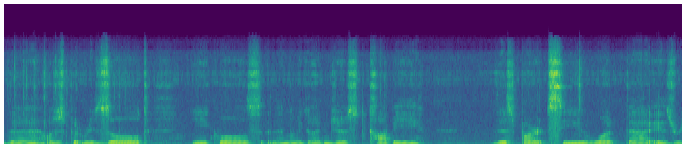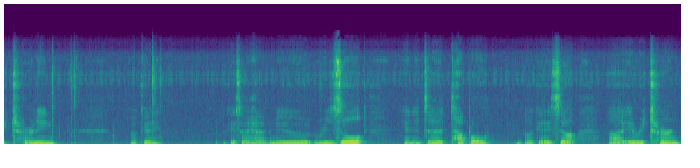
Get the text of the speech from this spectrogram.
the, I'll just put result equals, and then let me go ahead and just copy this part, see what that is returning okay okay so I have new result and it's a tuple okay so uh, it returned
